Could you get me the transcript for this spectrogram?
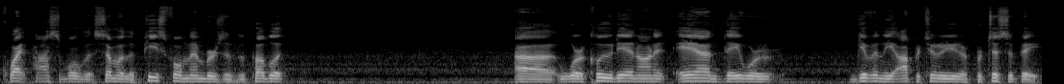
quite possible that some of the peaceful members of the public uh, were clued in on it, and they were given the opportunity to participate.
